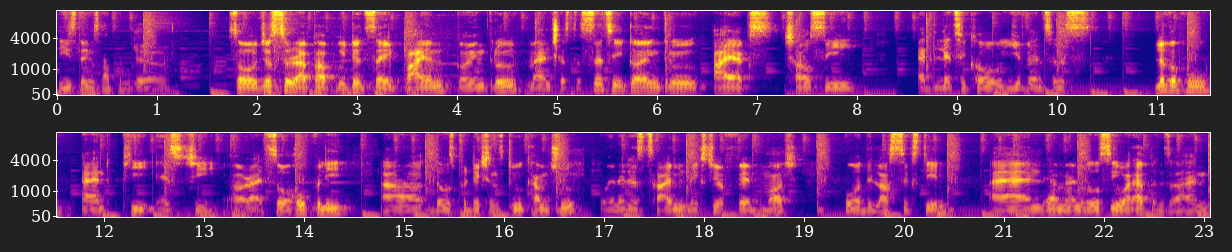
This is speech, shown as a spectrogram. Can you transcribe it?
These things happen. Yeah. So just to wrap up, we did say Bayern going through, Manchester City going through, Ajax, Chelsea, Atletico, Juventus, Liverpool, and PSG. All right. So hopefully uh, those predictions do come true when it is time next year, Feb, March, for the last 16. And yeah, man, we'll see what happens. And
